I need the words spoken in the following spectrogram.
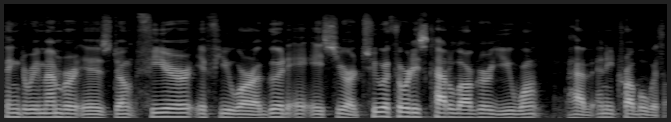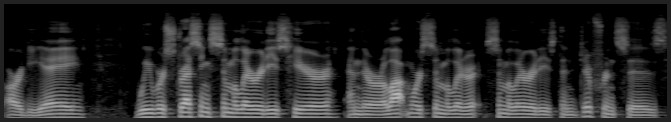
thing to remember is don't fear if you are a good AACR2 authorities cataloger, you won't have any trouble with RDA. We were stressing similarities here, and there are a lot more similar, similarities than differences.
